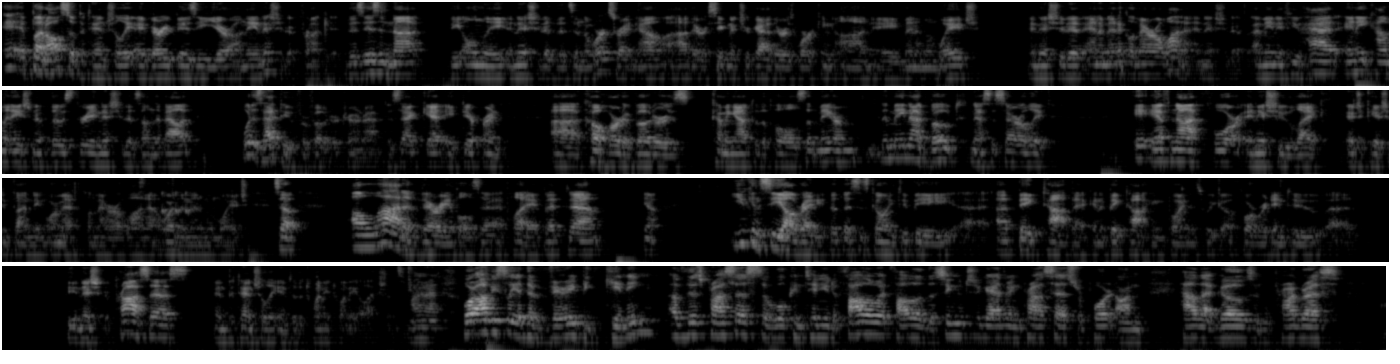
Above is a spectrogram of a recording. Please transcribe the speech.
Eh, but also potentially a very busy year on the initiative front. This is not the only initiative that's in the works right now. Uh, there are signature gatherers working on a minimum wage initiative and a medical marijuana initiative. I mean, if you had any combination of those three initiatives on the ballot, what does that do for voter turnout? Does that get a different uh, cohort of voters coming out to the polls that may or that may not vote necessarily if not for an issue like education funding or medical marijuana or the minimum wage. So, a lot of variables at play, but um, you know, you can see already that this is going to be uh, a big topic and a big talking point as we go forward into uh, the initiative process and potentially into the 2020 elections. All right. We're obviously at the very beginning of this process, so we'll continue to follow it, follow the signature gathering process, report on how that goes and the progress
